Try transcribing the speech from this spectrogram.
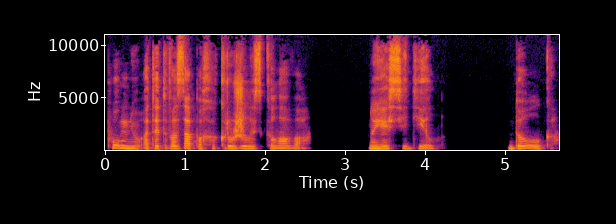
Помню, от этого запаха кружилась голова, но я сидел долго,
